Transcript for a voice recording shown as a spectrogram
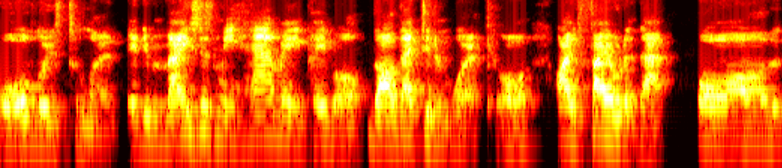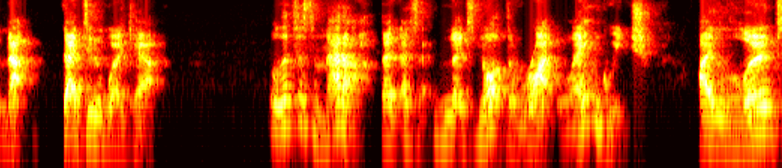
or lose to learn. It amazes me how many people, oh, that didn't work, or I failed at that, or that that didn't work out. Well, that doesn't matter. It's not the right language. I learned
